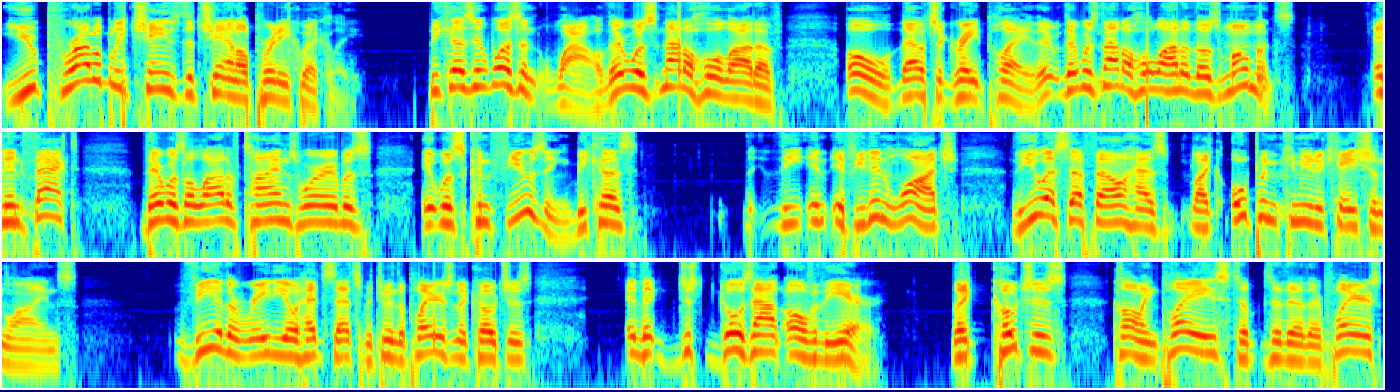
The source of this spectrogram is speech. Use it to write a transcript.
you probably changed the channel pretty quickly because it wasn't wow. There was not a whole lot of, oh, that's a great play. There, there was not a whole lot of those moments. And in fact, there was a lot of times where it was it was confusing because the, the if you didn't watch, the USFL has like open communication lines via the radio headsets between the players and the coaches eh, that just goes out over the air. Like coaches calling plays to, to their, their players.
